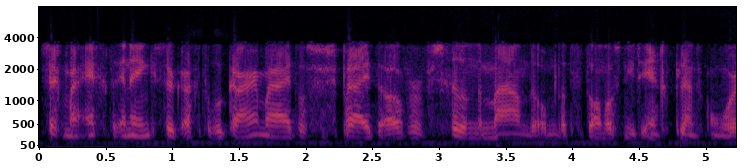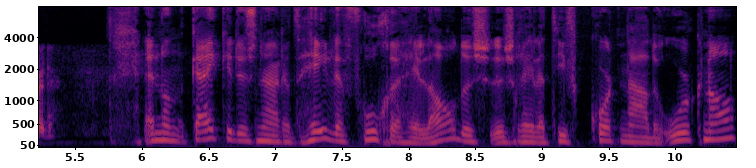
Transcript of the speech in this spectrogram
zeg maar echt in één stuk achter elkaar... maar het was verspreid over verschillende maanden... omdat het anders niet ingepland kon worden. En dan kijk je dus naar het hele vroege heelal, dus, dus relatief kort na de oerknal.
